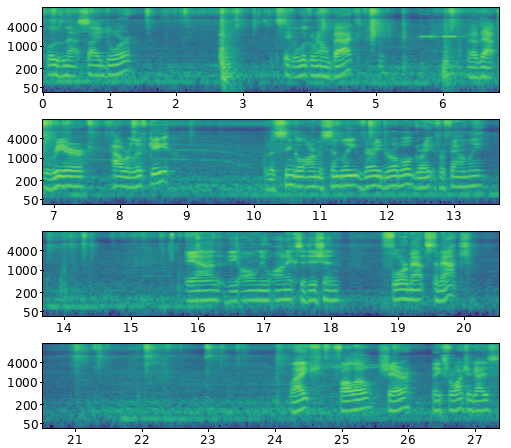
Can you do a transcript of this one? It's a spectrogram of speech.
Closing that side door. Let's take a look around back. We have that rear power lift gate with a single arm assembly, very durable, great for family. And the all new Onyx Edition floor mats to match. Like, follow, share. Thanks for watching, guys.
